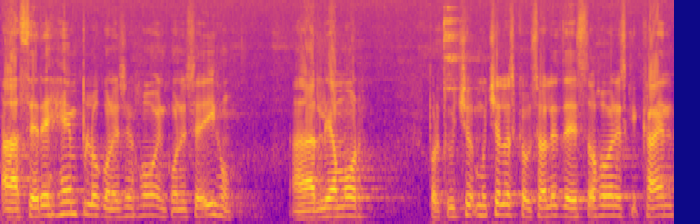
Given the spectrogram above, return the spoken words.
a hacer ejemplo con ese joven, con ese hijo, a darle amor. Porque muchas de las causales de estos jóvenes que caen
